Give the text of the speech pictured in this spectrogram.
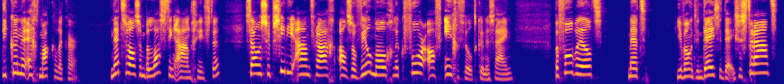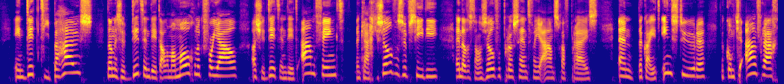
Die kunnen echt makkelijker. Net zoals een belastingaangifte zou een subsidieaanvraag al zoveel mogelijk vooraf ingevuld kunnen zijn. Bijvoorbeeld met je woont in deze deze straat, in dit type huis, dan is er dit en dit allemaal mogelijk voor jou. Als je dit en dit aanvinkt, dan krijg je zoveel subsidie. En dat is dan zoveel procent van je aanschafprijs. En dan kan je het insturen. Dan komt je aanvraag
